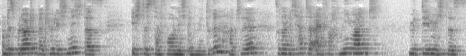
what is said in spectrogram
Und das bedeutet natürlich nicht, dass ich das davor nicht in mir drin hatte, sondern ich hatte einfach niemand, mit dem ich das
